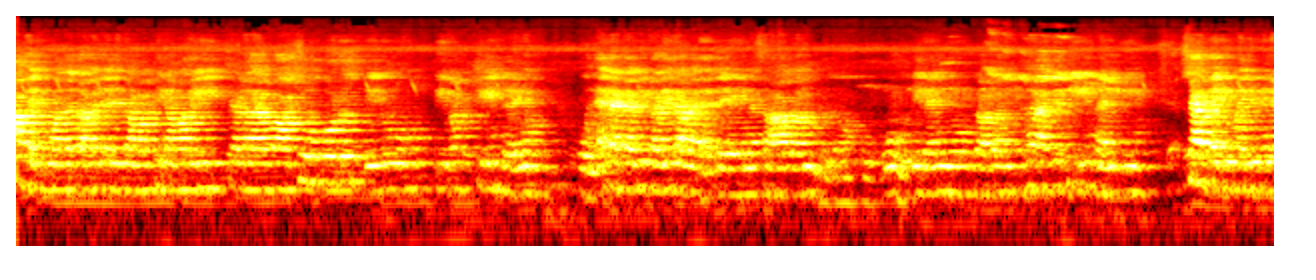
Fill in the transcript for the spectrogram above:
അവൻ വന്ന തമചരിതമറിയിച്ചള വാശു കൊടുത്തിരു മുക്തി പക്ഷീന്ദ്രനും പുനരടവികളിൽ അവരജയന സാഗം മൃഗം പൂതിരഞ്ഞു കബന്ധഗതി നൽകി ശബരിമരുവിന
